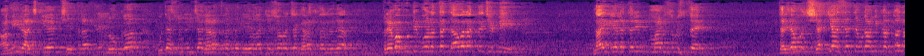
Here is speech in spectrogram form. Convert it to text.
आम्ही राजकीय क्षेत्रातले लोक उद्या सुनीलच्या घरात लग्न गेला किशोराच्या घरात लग्न गेला प्रेमापुटी बोलत तर जावं लागतं जेपी नाही गेलं तरी माणूस रुजतंय त्याच्यावर शक्य असेल तेवढं आम्ही करतो ना.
